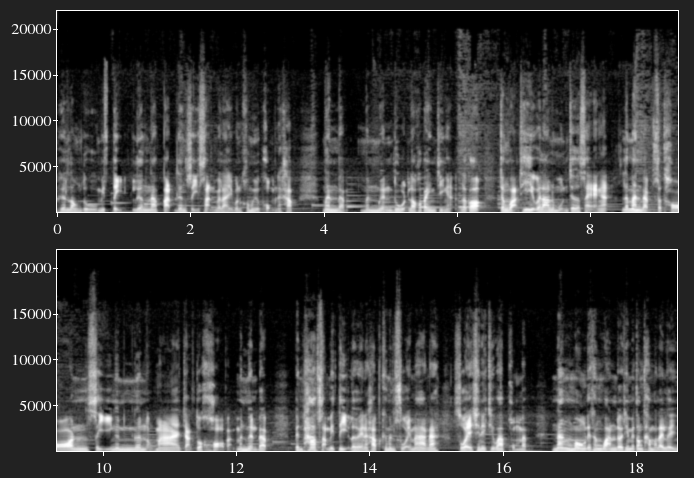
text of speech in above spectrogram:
เพื่อนๆลองดูมิติเรื่องหน้าปัดเรื่องสีสันเวลาอยู่บนข้อมือผมนะครับ มันแบบมันเหมือนดูดเราเข้าไปจริงๆอะแล้วก็จังหวะที่เวลาเราหมุนเจอแสงอะแล้วมันแบบสะท้อนสีเงินเงินๆออกมาจากตัวขอบอะมันเหมือนแบบเป็นภาพสามมิติเลยนะครับ คือมันสวยมากนะ สวยชนิดที่ว่าผมแบบ นั่งมองได้ทั้งวันโดยที่ไม่ต้องทำอะไรเลยจ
